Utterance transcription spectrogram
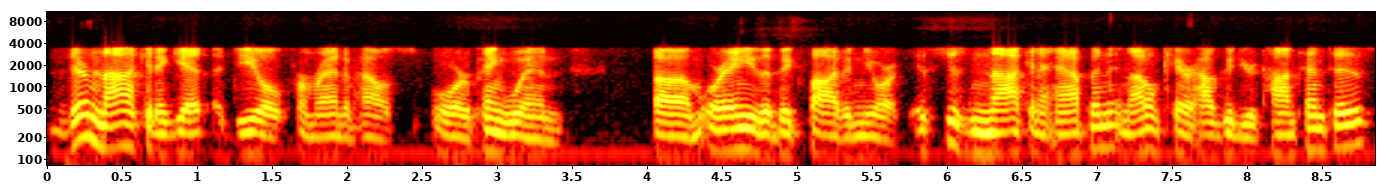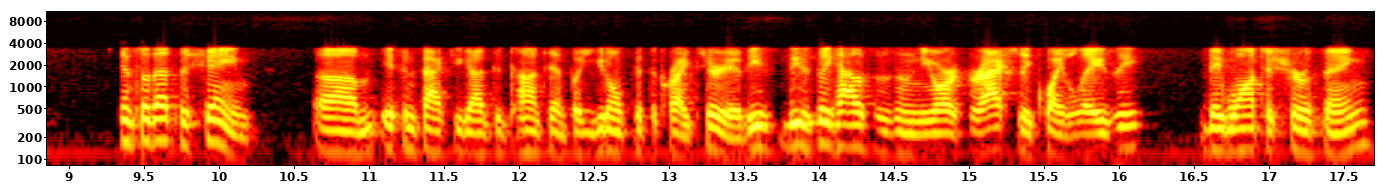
they're not going to get a deal from Random House or Penguin um, or any of the big five in New York. It's just not going to happen, and I don't care how good your content is. And so that's a shame. Um, if in fact you got good content, but you don't fit the criteria. These these big houses in New York are actually quite lazy. They want a sure thing,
